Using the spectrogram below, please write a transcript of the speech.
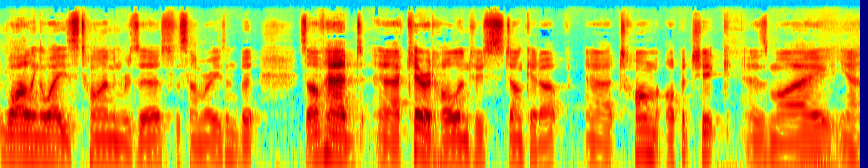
whiling away his time in reserves for some reason. But so I've had uh, Kerrod Holland who stunk it up. Uh, Tom Opacic as my, you know,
